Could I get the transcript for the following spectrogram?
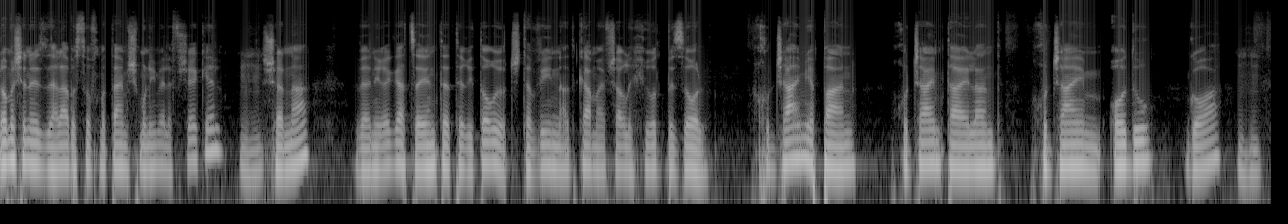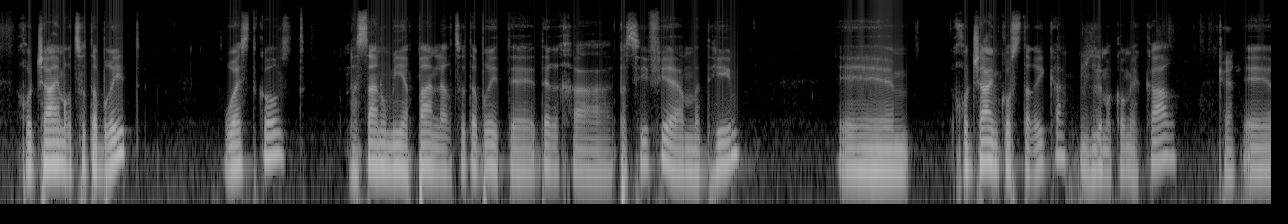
לא משנה, זה עלה בסוף 280 אלף שקל. שנה, ואני רגע אציין את הטריטוריות, שתבין עד כמה אפשר לחיות בזול. חודשיים יפן, חודשיים תאילנד, חודשיים הודו, גואה. חודשיים ארצות הברית, ווסט קוסט. נסענו מיפן לארצות הברית אה, דרך הפסיפי, היה מדהים. אה, חודשיים קוסטה ריקה, שזה. מקום יקר. כן. אה,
